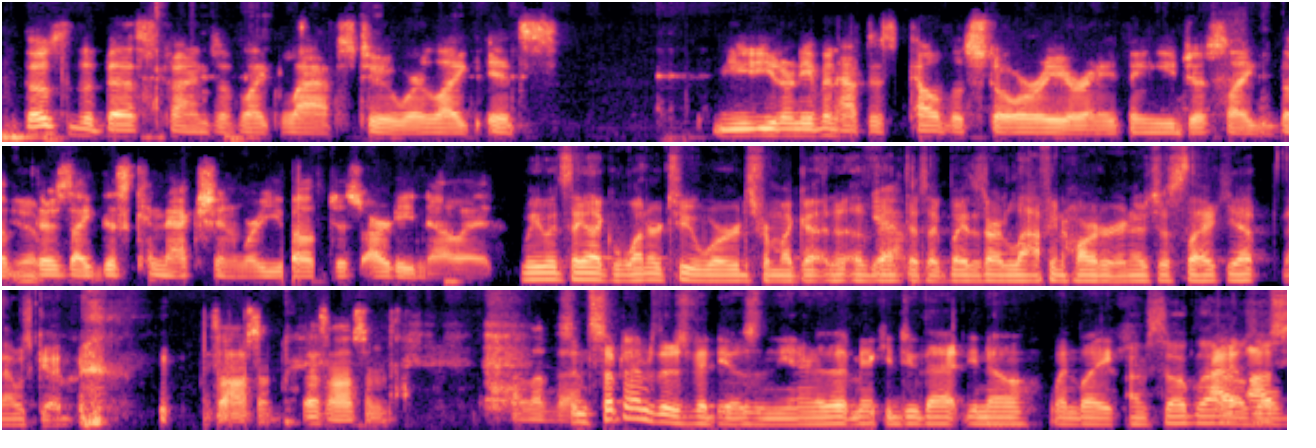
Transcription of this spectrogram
Those are the best kinds of like laughs too, where like it's you, you don't even have to tell the story or anything. You just like the Yep. there's like this connection where you both just already know it. We would say like one or two words from like a, an event Yeah. that took place and started laughing harder, and it's just like, "Yep, that was good." That's awesome. That's awesome. I love that. And sometimes there's videos in the internet that make you do that. You know, when like I'm so glad I, I- was I'll old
